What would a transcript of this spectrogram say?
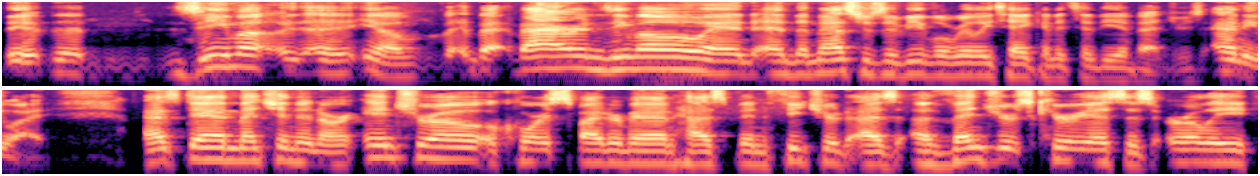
the, the Zemo, uh, you know, Baron Zemo and and the Masters of Evil really taking it to the Avengers. Anyway, as Dan mentioned in our intro, of course, Spider Man has been featured as Avengers Curious as early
